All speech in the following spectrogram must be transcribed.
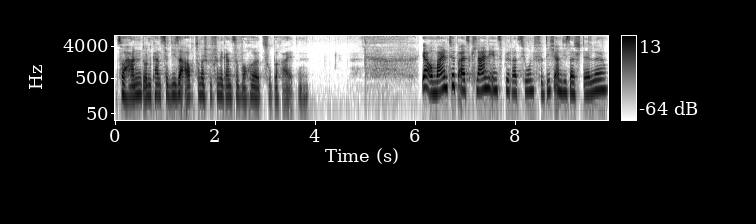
zur Hand und kannst dir diese auch zum Beispiel für eine ganze Woche zubereiten. Ja, und mein Tipp als kleine Inspiration für dich an dieser Stelle,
